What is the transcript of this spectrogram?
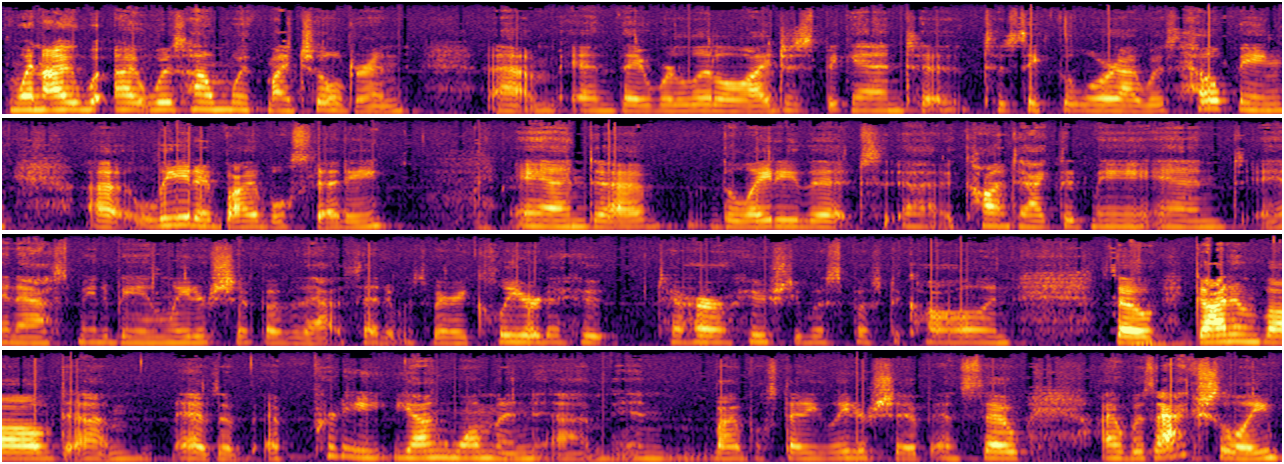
when I, w- I was home with my children um, and they were little, I just began to, to seek the Lord. I was helping uh, lead a Bible study. And uh, the lady that uh, contacted me and, and asked me to be in leadership of that said it was very clear to who to her who she was supposed to call, and so got involved um, as a, a pretty young woman um, in Bible study leadership. And so I was actually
